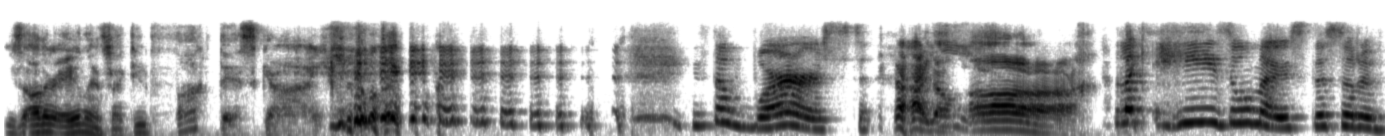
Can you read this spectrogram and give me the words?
these other aliens are like, dude, fuck this guy. he's the worst. I know. Ugh. Like he's almost the sort of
